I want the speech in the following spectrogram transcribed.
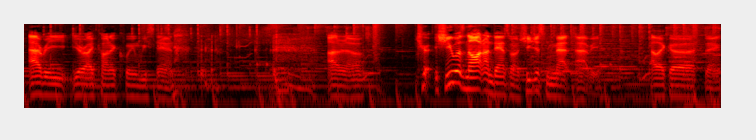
Abby, you're iconic queen, we stand. I don't know. She was not on Dance Moms. She just met Abby. I like a thing.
